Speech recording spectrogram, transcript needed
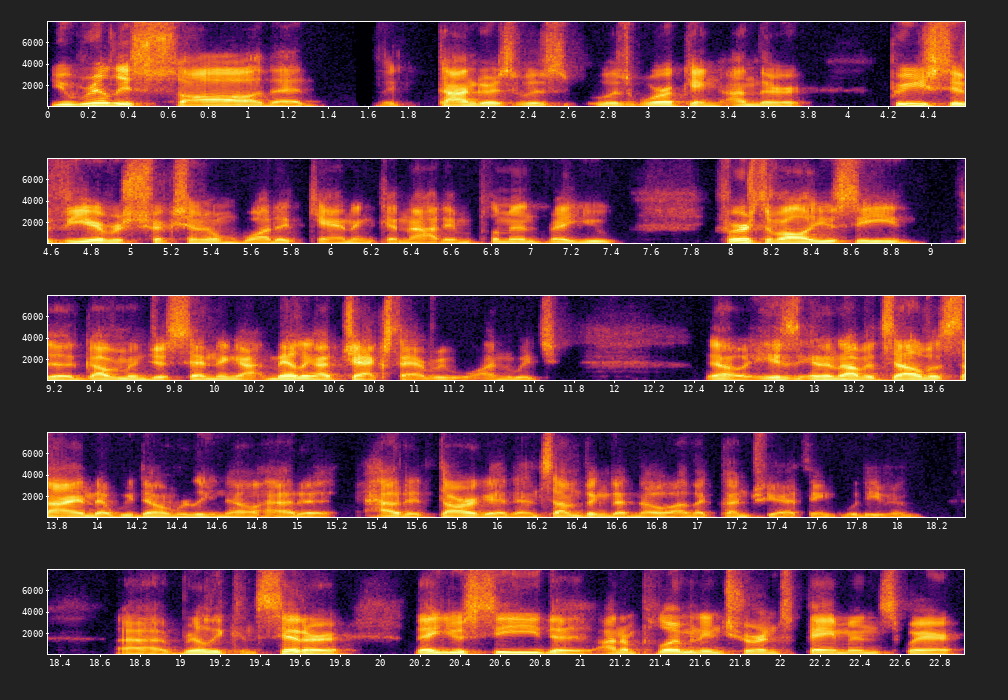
you really saw that the Congress was, was working under pretty severe restriction on what it can and cannot implement, right? You, first of all, you see the government just sending out, mailing out checks to everyone, which you know, is in and of itself a sign that we don't really know how to how to target and something that no other country I think would even uh, really consider. Then you see the unemployment insurance payments where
